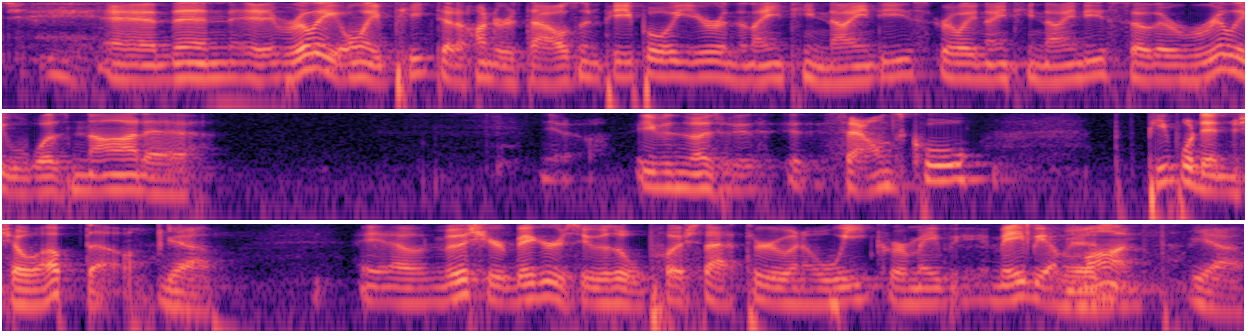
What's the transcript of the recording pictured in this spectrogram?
Jeez. And then it really only peaked at 100,000 people a year in the 1990s, early 1990s. So there really was not a, you know, even though it sounds cool, people didn't show up though. Yeah. You know, most of your bigger zoos will push that through in a week or maybe maybe a Yeah. month. Yeah.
